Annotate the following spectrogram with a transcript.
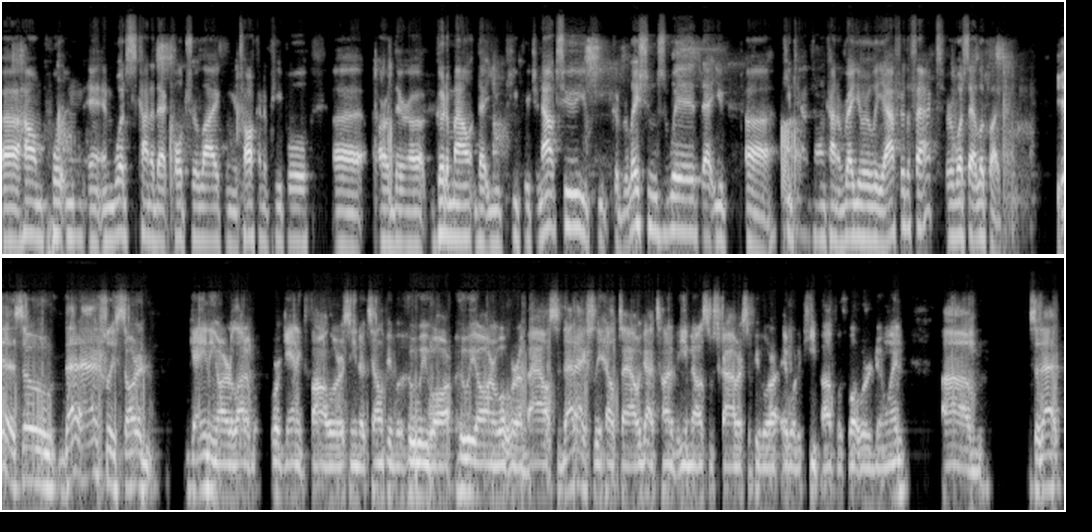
uh, how important and, and what's kind of that culture like when you're talking to people? Uh, are there a good amount that you keep reaching out to, you keep good relations with, that you uh, keep tabs on kind of regularly after the fact, or what's that look like? Yeah, so that actually started gaining our a lot of organic followers. You know, telling people who we are, who we are, and what we're about. So that actually helped out. We got a ton of email subscribers, so people are able to keep up with what we're doing. Um, so that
